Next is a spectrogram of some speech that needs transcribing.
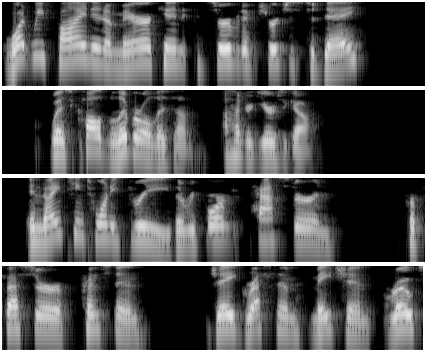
What we find in American conservative churches today was called liberalism a hundred years ago. In 1923, the Reformed pastor and professor of Princeton, J. Gresham Machen, wrote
